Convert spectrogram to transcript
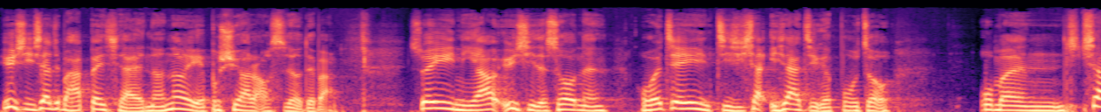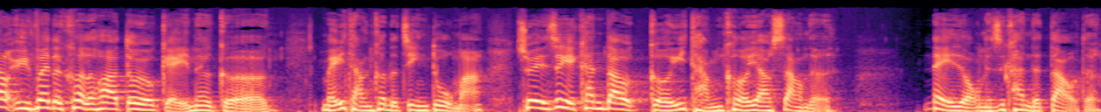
预习一下就把它背起来呢？那也不需要老师了，对吧？所以你要预习的时候呢，我会建议几下以下几个步骤。我们像于飞的课的话，都有给那个每一堂课的进度嘛，所以这可以看到隔一堂课要上的内容，你是看得到的，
